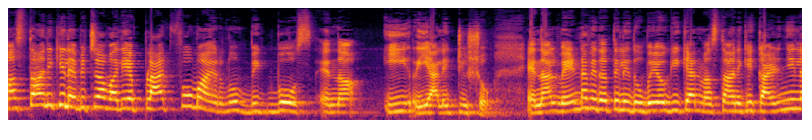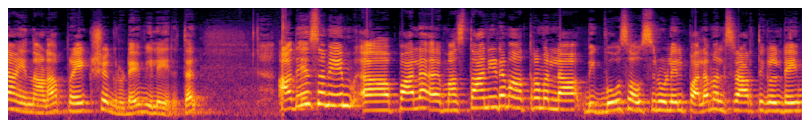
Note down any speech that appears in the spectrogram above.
മസ്താനിക്ക് ലഭിച്ച വലിയ പ്ലാറ്റ്ഫോം ആയിരുന്നു ബിഗ് ബോസ് എന്ന ഈ റിയാലിറ്റി ഷോ. എന്നാൽ വേണ്ട വിധത്തിൽ ഇത് ഉപയോഗിക്കാൻ മസ്താനിക്ക് കഴിഞ്ഞില്ല എന്നാണ് പ്രേക്ഷകരുടെ വിലയിരുത്തൽ. അതേസമയം പല മസ്താനിയുടെ മാത്രമല്ല ബിഗ് ബോസ് ഹൗസിനുള്ളിൽ പല മത്സരാർത്ഥികളുടെയും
